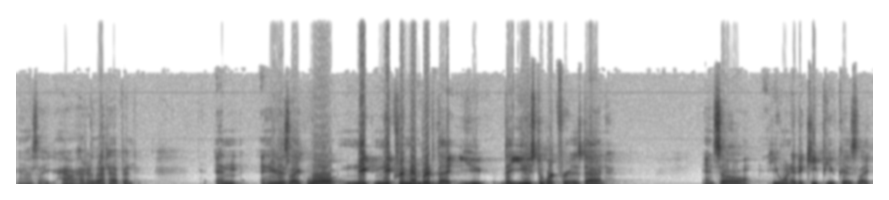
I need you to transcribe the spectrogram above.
And I was like, how, how did that happen? And, and he was like, well, Nick, Nick remembered that you, that you used to work for his dad. And so he wanted to keep you because, like,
